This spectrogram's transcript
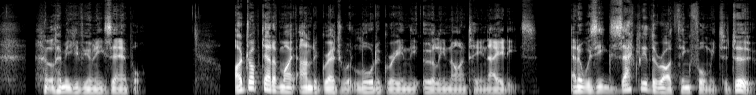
Let me give you an example. I dropped out of my undergraduate law degree in the early 1980s, and it was exactly the right thing for me to do.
